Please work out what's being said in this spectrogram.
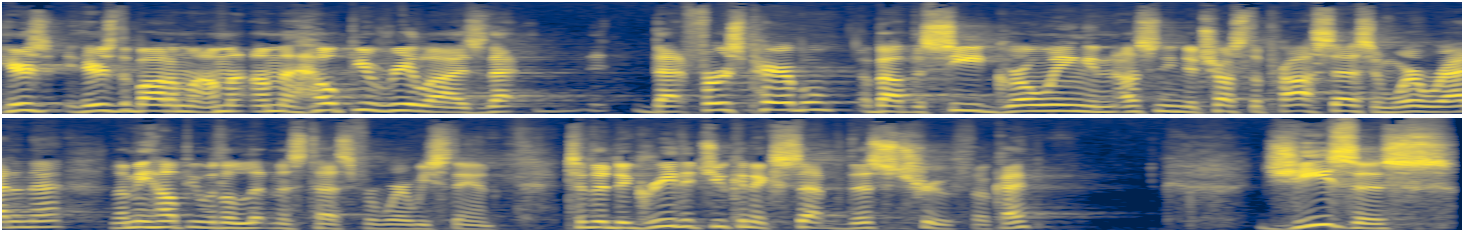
Here's, here's the bottom line. I'm, I'm going to help you realize that that first parable about the seed growing and us needing to trust the process and where we're at in that, let me help you with a litmus test for where we stand. To the degree that you can accept this truth, okay? Jesus,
